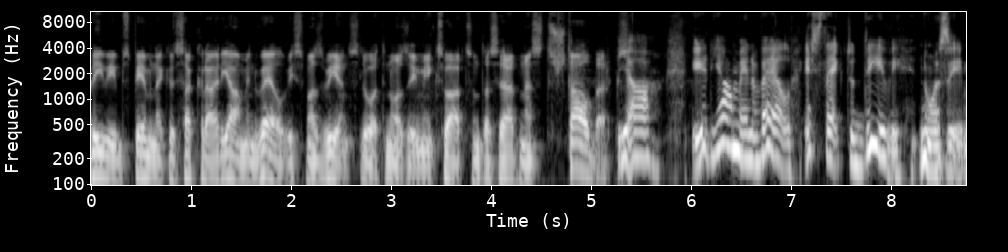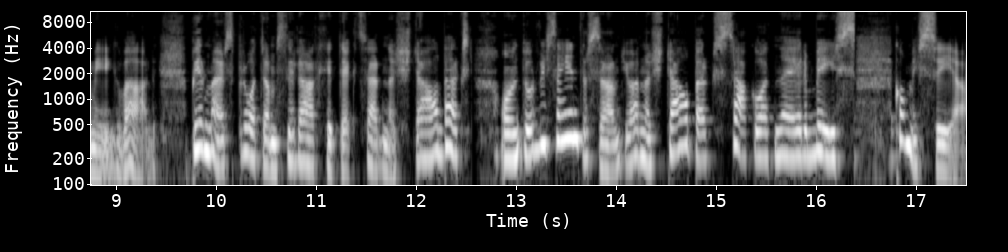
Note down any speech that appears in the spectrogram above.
brīvības pieminiekļa sakrā ir jāmin vēl vismaz viens ļoti nozīmīgs vārds, un tas ir Ernests Štalbergs. Jā, ir jāmin vēl, es teiktu, divi nozīmīgi vārdi. Pirmais, protams, ir arhitekts Ernests Štalbergs, un tur visai interesanti, jo Ernests Štalbergs sākotnēji ir bijis komisijā,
